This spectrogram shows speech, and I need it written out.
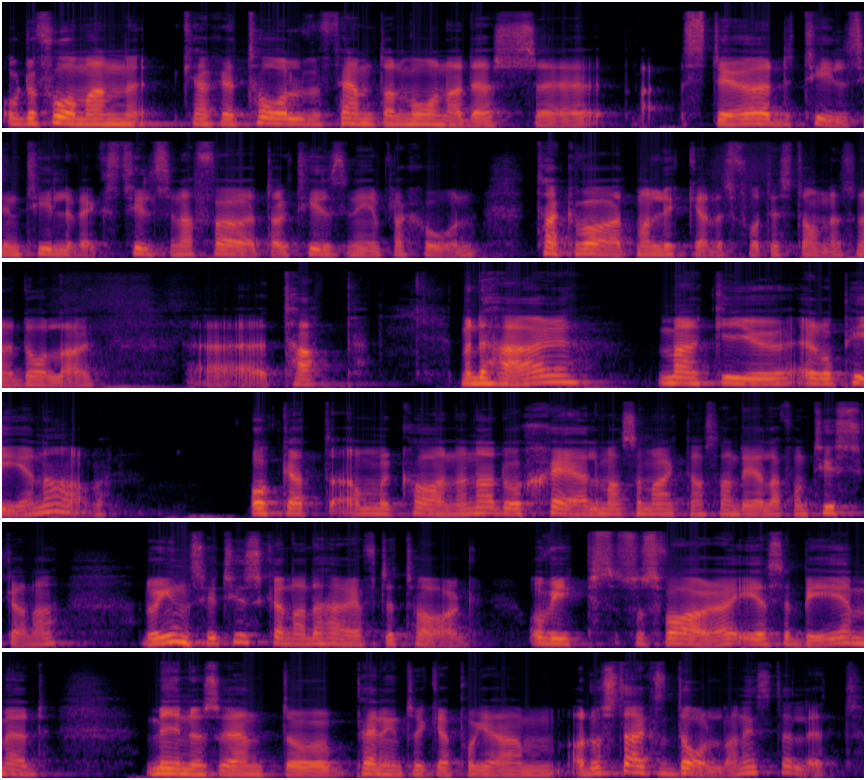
Och då får man kanske 12-15 månaders eh, stöd till sin tillväxt, till sina företag, till sin inflation tack vare att man lyckades få till stånd en sån här dollartapp. Eh, Men det här märker ju européerna av. Och att amerikanerna då stjäl massa marknadsandelar från tyskarna. Då inser tyskarna det här efter ett tag. Och vips så svarar ECB med minusräntor, penningtryckarprogram. Ja, då stärks dollarn istället.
